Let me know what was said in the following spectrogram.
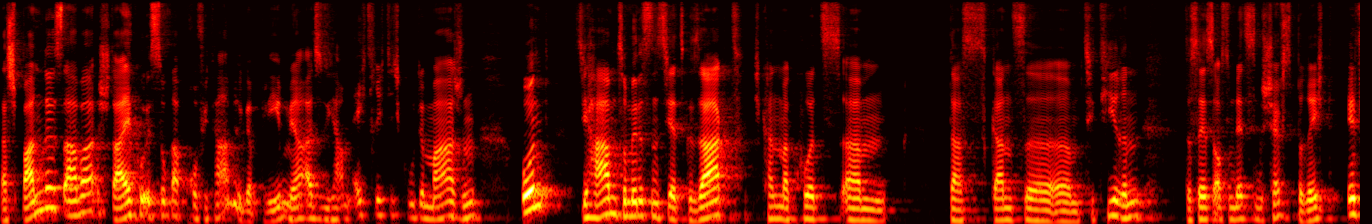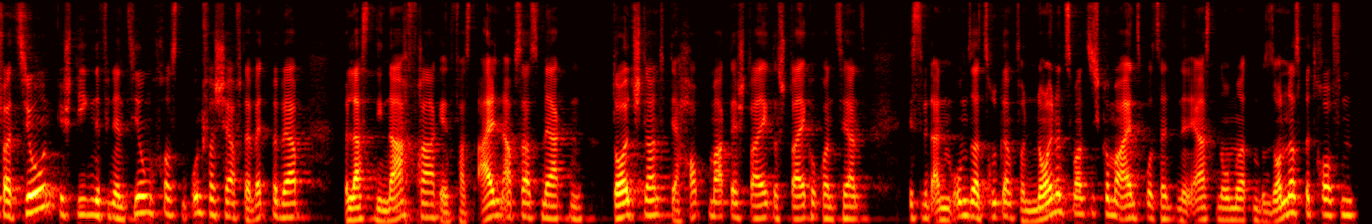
Das Spannende ist aber, Steiko ist sogar profitabel geblieben. Ja? Also, die haben echt richtig gute Margen. Und sie haben zumindest jetzt gesagt, ich kann mal kurz ähm, das Ganze ähm, zitieren, das ist aus dem letzten Geschäftsbericht. Inflation, gestiegene Finanzierungskosten und verschärfter Wettbewerb belasten die Nachfrage in fast allen Absatzmärkten. Deutschland, der Hauptmarkt der Steig, des Steiko-Konzerns, ist mit einem Umsatzrückgang von 29,1% in den ersten Monaten besonders betroffen.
